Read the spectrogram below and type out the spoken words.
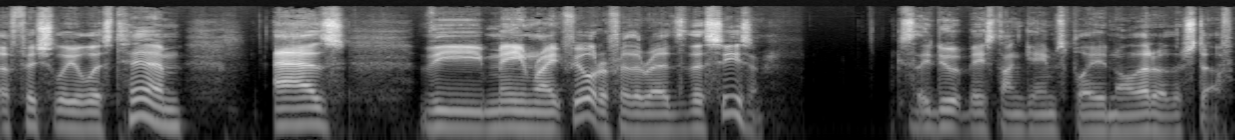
officially list him as the main right fielder for the Reds this season because they do it based on games played and all that other stuff.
